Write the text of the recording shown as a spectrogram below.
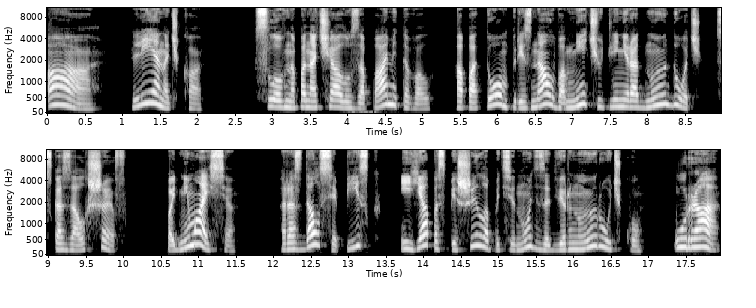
А, Леночка. Словно поначалу запамятовал, а потом признал во мне чуть ли не родную дочь, сказал шеф. «Поднимайся!» Раздался писк, и я поспешила потянуть за дверную ручку. «Ура!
